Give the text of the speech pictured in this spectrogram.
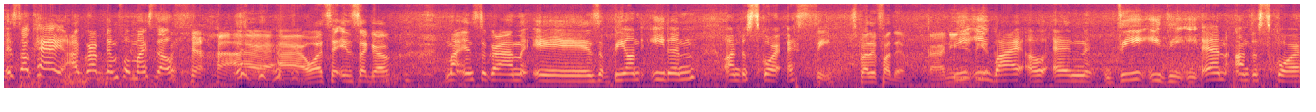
It's okay. I grabbed them for myself. alright, alright. What's your Instagram? My Instagram is Beyond Eden underscore SC. Spell it for them. I need you to B E get that. Y O N D E D E N underscore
